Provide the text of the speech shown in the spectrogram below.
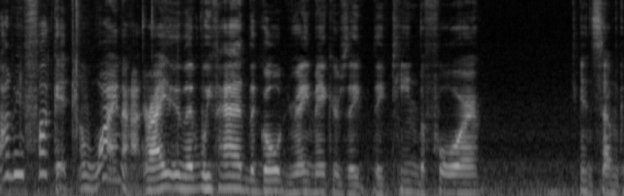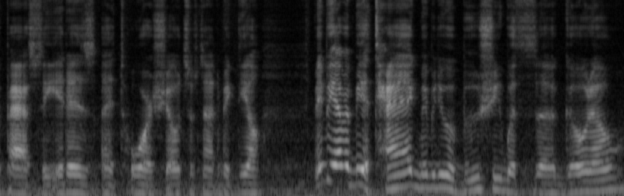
I mean, fuck it. Why not, right? We've had the Golden Rainmakers. They they've teamed before, in some capacity. It is a tour show, so it's not a big deal. Maybe have it be a tag. Maybe do Ibushi with uh, Goto.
